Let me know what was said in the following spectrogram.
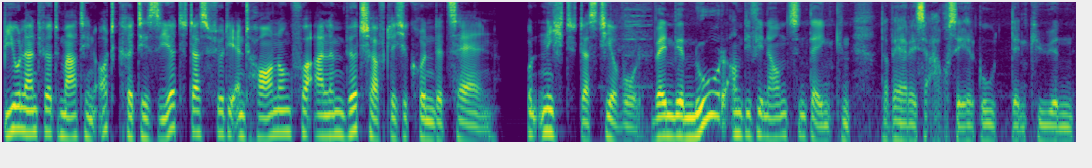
Biolandwirt Martin Ott kritisiert, dass für die Enthornung vor allem wirtschaftliche Gründe zählen und nicht das Tierwohl. Wenn wir nur an die Finanzen denken, da wäre es auch sehr gut, den Kühen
